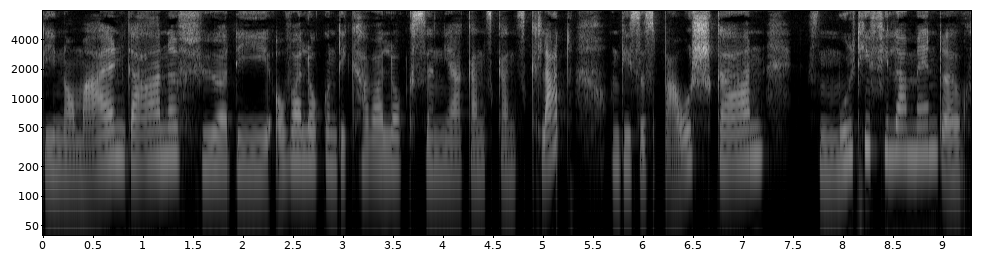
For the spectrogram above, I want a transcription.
Die normalen Garne für die Overlock und die Coverlock sind ja ganz, ganz glatt und dieses Bauschgarn ist ein Multifilament, auch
